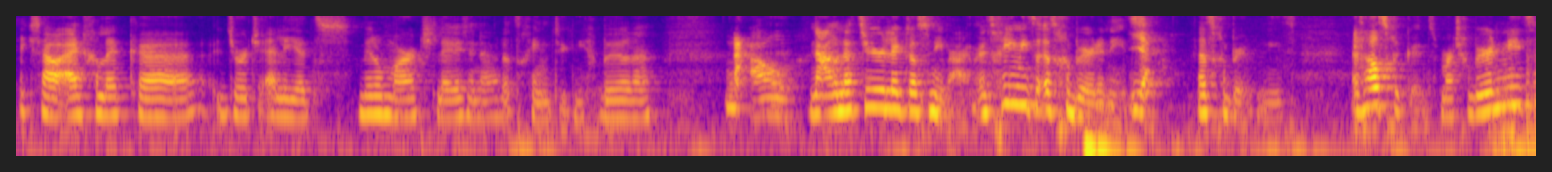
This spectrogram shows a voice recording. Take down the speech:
Ik zou eigenlijk eh, George Eliot's Middlemarch lezen. Nou, dat ging natuurlijk niet gebeuren. Nou, Nou, natuurlijk, dat is niet waar. Het ging niet, het gebeurde niet. Ja. Het gebeurde niet. Het had gekund, maar het gebeurde niet.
